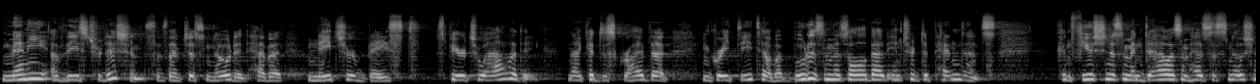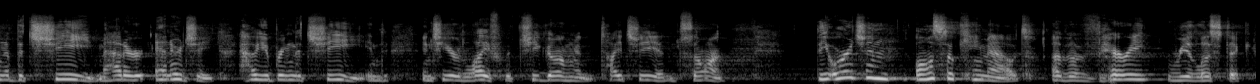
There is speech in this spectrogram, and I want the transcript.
many of these traditions, as I've just noted, have a nature based spirituality. And I could describe that in great detail, but Buddhism is all about interdependence. Confucianism and Taoism has this notion of the qi, matter, energy, how you bring the qi in, into your life with qigong and tai chi and so on. The origin also came out of a very realistic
